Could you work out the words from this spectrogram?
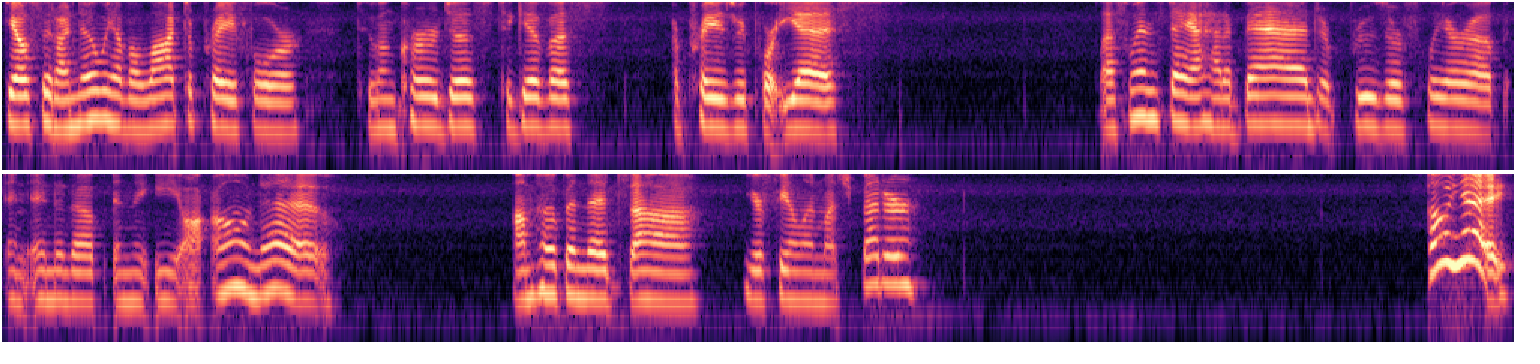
Gail said, I know we have a lot to pray for, to encourage us, to give us a praise report. Yes. Last Wednesday, I had a bad bruiser flare up and ended up in the ER. Oh, no. I'm hoping that uh, you're feeling much better. Oh, yay.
